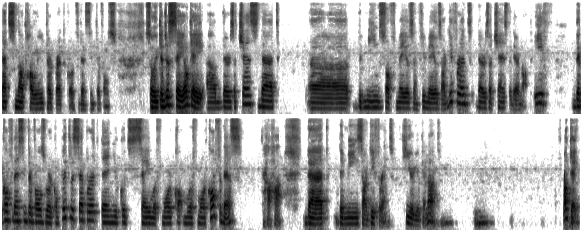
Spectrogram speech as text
That's not how we interpret confidence intervals. So you can just say okay uh, there's a chance that uh, the means of males and females are different. There's a chance that they're not. If the confidence intervals were completely separate then you could say with more with more confidence haha, that the means are different. Here you cannot. Okay,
